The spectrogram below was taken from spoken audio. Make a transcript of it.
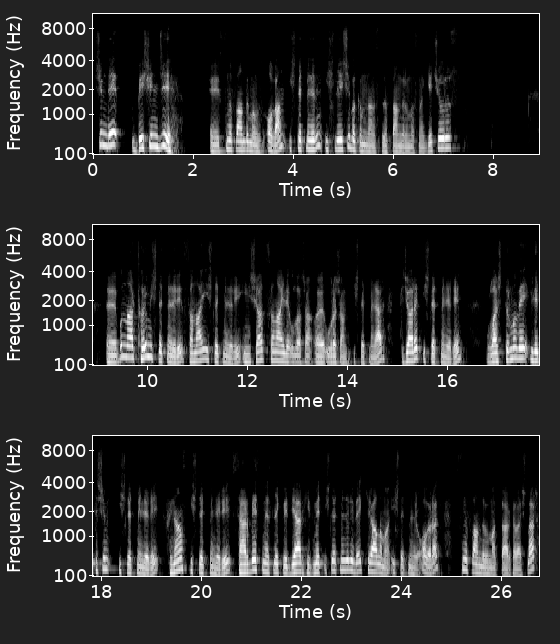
Şimdi beşinci e, sınıflandırmamız olan işletmelerin işleyişi bakımından sınıflandırılmasına geçiyoruz. E, bunlar tarım işletmeleri, sanayi işletmeleri, inşaat sanayi ile ulaşan, e, uğraşan işletmeler, ticaret işletmeleri, ulaştırma ve iletişim işletmeleri, finans işletmeleri, serbest meslek ve diğer hizmet işletmeleri ve kiralama işletmeleri olarak sınıflandırılmakta arkadaşlar.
